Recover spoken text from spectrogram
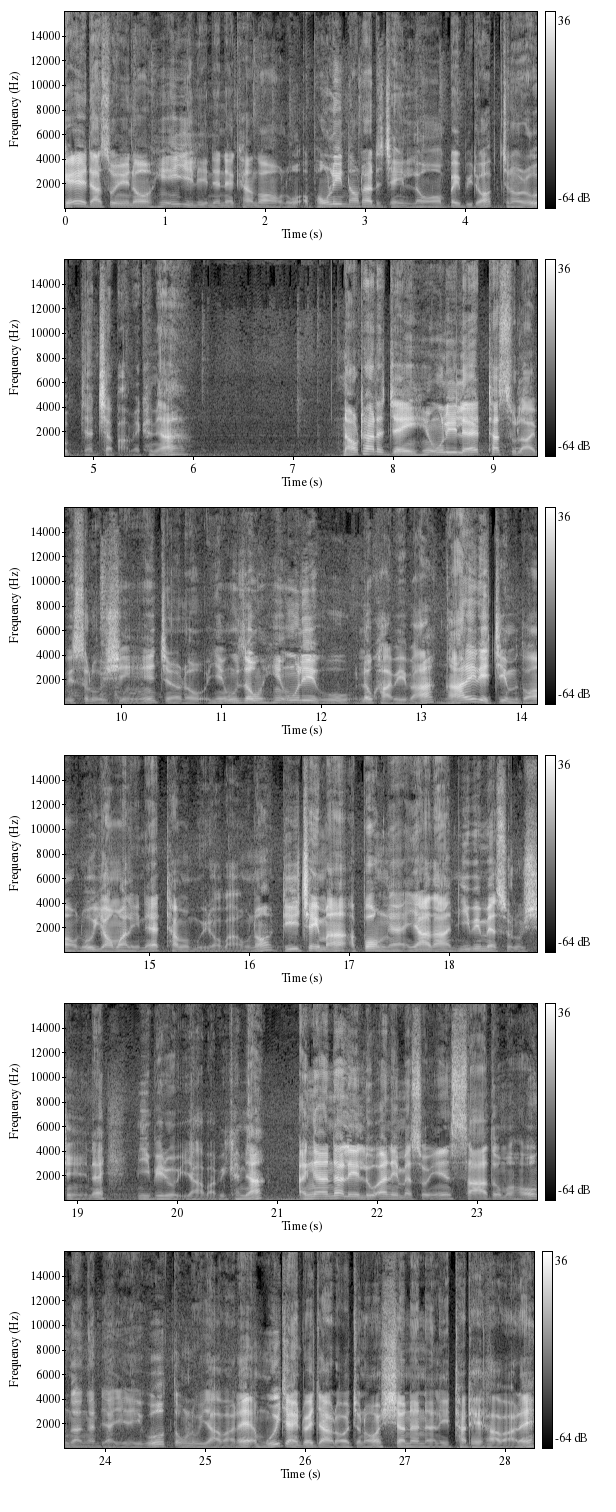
ကဲဒါဆိုရင်တော့ဟင်းအီကြီးလေးနည်းနည်းခန်းသွားအောင်လို့အဖုံးလေးနောက်ထပ်တစ်ချိန်လုံအောင်ပိတ်ပြီးတော့ကျွန်တော်တို့ပြန်ချက်ပါမယ်ခင်ဗျာ နောက်ထပ်တစ်ချိန်ဟင်းဦးလေးလည်းထပ်ဆူလာပြီဆိုလို့ရှိရင်ကျွန်တော်တို့အရင်ဦးဆုံးဟင်းဦးလေးကိုလောက်ခါပေးပါငားလေးတွေကြည်မသွားအောင်လို့ရောင်းမလေးနဲ့ထပ်မမွေတော့ပါဘူးเนาะဒီအချိန်မှာအပေါ့ငံအရသာမြည်ပေးမယ်ဆိုလို့ရှိရင်လည်းမြည်ပေးလို့ရပါပြီခင်ဗျာအငံနဲ့လေးလိုအပ်နေမယ်ဆိုရင်စားတော့မဟုတ်ငါငံပြရည်တွေကိုသုံးလို့ရပါတယ်အမွေးကြိုင်အတွက်ကြတော့ကျွန်တော်ရှမ်းနန်းနန်လေးထပ်ထည့်ထားပါတယ်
